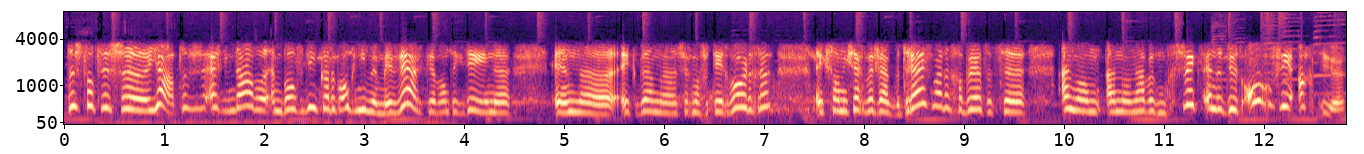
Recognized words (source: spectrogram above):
Dus dat is, uh, ja, dat is echt een nadeel. En bovendien kan ik ook niet meer mee werken. Want ik deed in, ik ben zeg maar vertegenwoordiger. Ik zal niet zeggen bij welk bedrijf, maar dan gebeurt het. en, dan, en dan heb ik hem geslikt en dat duurt ongeveer acht uur.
